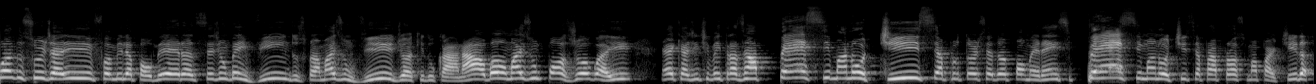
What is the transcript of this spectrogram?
Quando surge aí, família Palmeiras, sejam bem-vindos para mais um vídeo aqui do canal. Bom, mais um pós-jogo aí, é que a gente vem trazer uma péssima notícia para o torcedor palmeirense, péssima notícia para a próxima partida,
